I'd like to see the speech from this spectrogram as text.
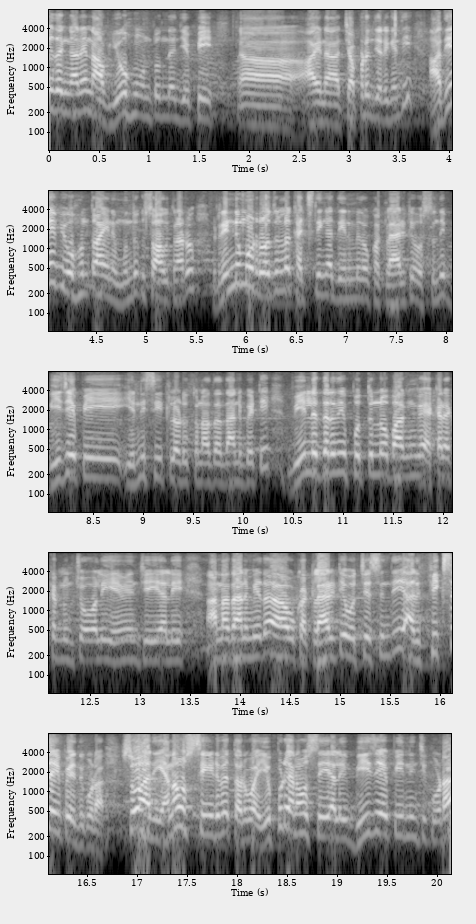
విధంగానే నా వ్యూహం ఉంటుందని చెప్పి ఆయన చెప్పడం జరిగింది. అదే వ్యూహంతో ఆయన ముందుకు సాగుతున్నారు. రెండు మూడు రోజుల్లో ఖచ్చితంగా దీని మీద ఒక క్లారిటీ వస్తుంది. బీజేపీ ఎన్ని సీట్లు అడుగుతున్నదో దాన్ని బట్టి వీళ్ళిద్దరిది పొత్తుల్లో భాగంగా ఎక్కడెక్కడ నుంచోవాలి ఏమేం చేయాలి అన్న దాని మీద ఒక క్లారిటీ వచ్చేసింది. అది ఫిక్స్ అయిపోయింది కూడా. సో అది అనౌన్స్ చేయడమే తరువాత ఎప్పుడు అనౌన్స్ చేయాలి? బీజేపీ నుంచి కూడా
